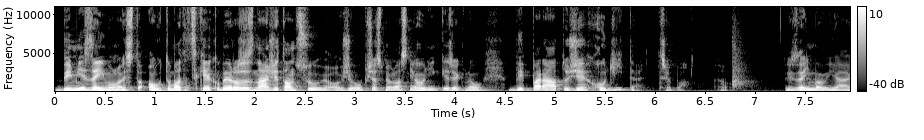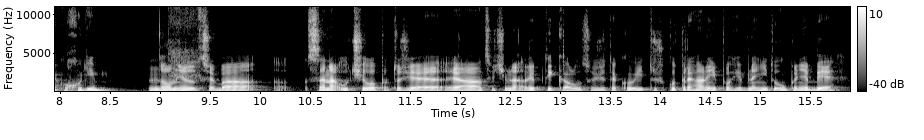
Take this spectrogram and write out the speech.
by mě zajímalo, jestli to automaticky jakoby rozezná, že tancuju, jo? že občas mi vlastně hodinky řeknou, vypadá to, že chodíte třeba. Jo. To je zajímavý, já jako chodím. No, mě to třeba se naučilo, protože já cvičím na elliptikalu, což je takový trošku trhaný pohyb, není to úplně běh.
